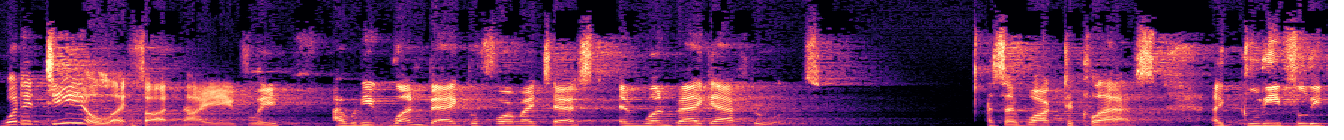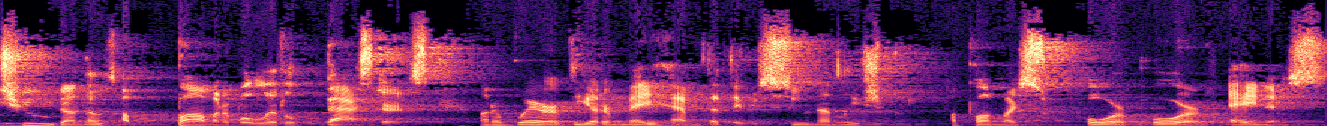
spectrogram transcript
What a deal, I thought naively. I would eat one bag before my test and one bag afterwards. As I walked to class, I gleefully chewed on those abominable little bastards, unaware of the utter mayhem that they would soon unleash upon my poor, poor anus.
